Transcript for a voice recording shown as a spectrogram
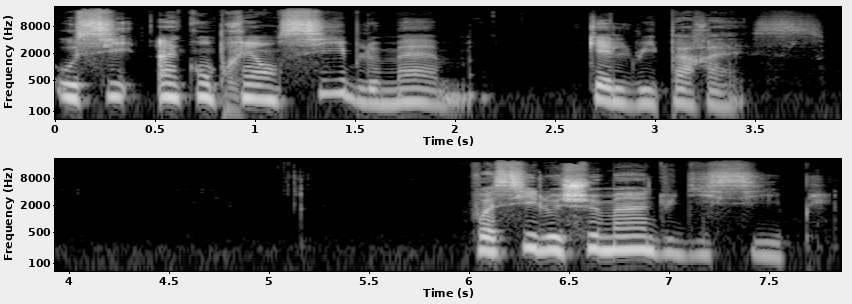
aussi incompréhensible même qu'elle lui paraisse. Voici le chemin du disciple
